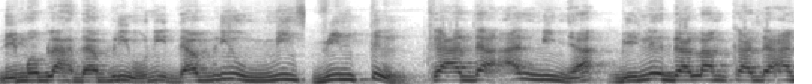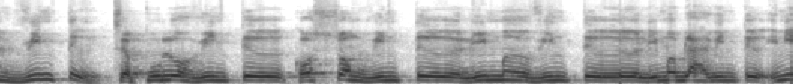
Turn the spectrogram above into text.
15W ni W means winter. Keadaan minyak bila dalam keadaan winter. 10 winter 0 winter 5 winter 15 winter. Ini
